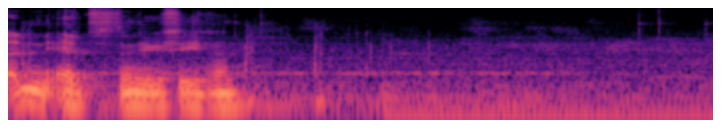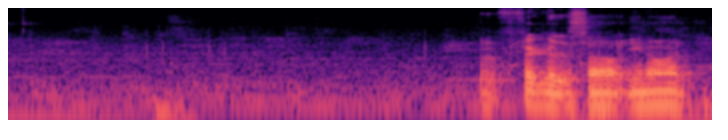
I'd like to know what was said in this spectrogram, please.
It's the new season. We'll figure this out, you know what?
